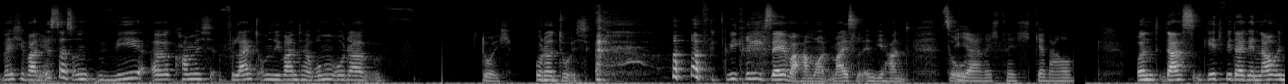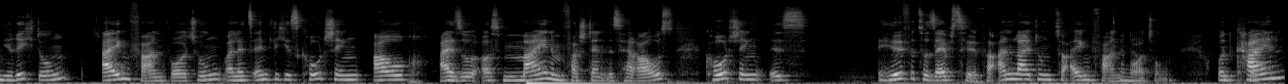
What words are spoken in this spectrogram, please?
Welche Wand ja. ist das und wie äh, komme ich vielleicht um die Wand herum oder durch? Oder durch. wie kriege ich selber Hammer und Meißel in die Hand? So. Ja, richtig, genau. Und das geht wieder genau in die Richtung Eigenverantwortung, weil letztendlich ist Coaching auch, also aus meinem Verständnis heraus, Coaching ist Hilfe zur Selbsthilfe, Anleitung zur Eigenverantwortung. Genau. Und kein, ja.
